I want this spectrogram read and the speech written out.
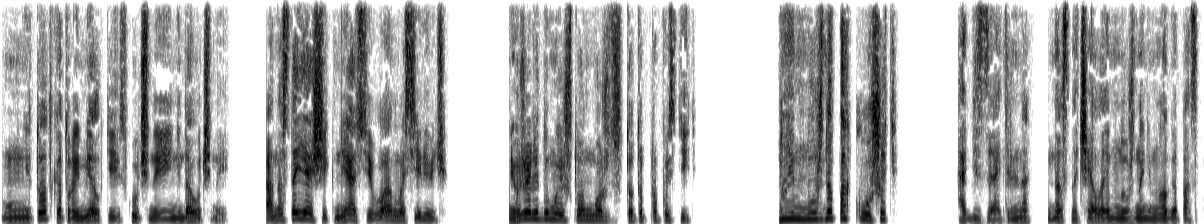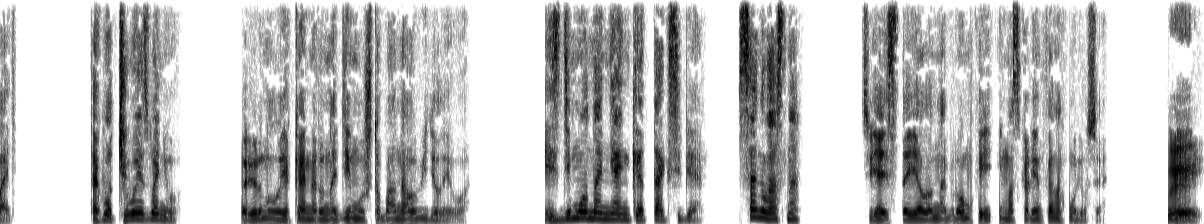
Не тот, который мелкий, скучный и недоученный, а настоящий князь Иван Васильевич. Неужели думаешь, что он может что-то пропустить? Но им нужно покушать. Обязательно, но сначала им нужно немного поспать. Так вот, чего я звоню? Повернула я камеру на Диму, чтобы она увидела его. «Из Димона нянька так себе». «Согласна». Связь стояла на громкой, и Москаленко нахмурился. «Эй,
